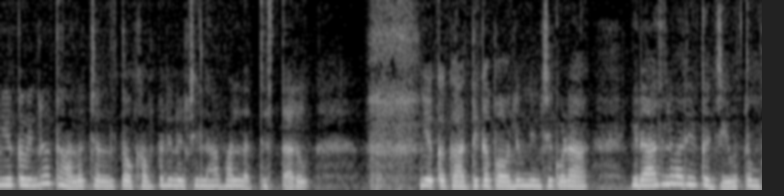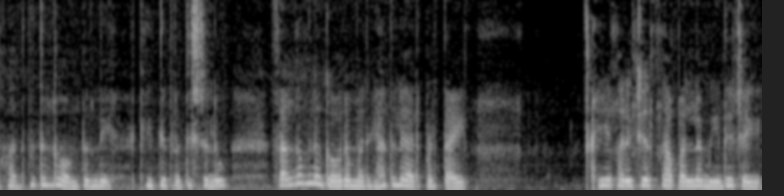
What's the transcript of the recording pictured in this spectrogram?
మీ యొక్క వినూత ఆలోచనలతో కంపెనీ నుంచి లాభాలు నచ్చిస్తారు. ఈ యొక్క కార్తీక పౌర్ణమి నుంచి కూడా ఈ రాజుల వారి యొక్క జీవితం అద్భుతంగా ఉంటుంది. కీర్తి ప్రతిష్టలు సంఘంలో గౌరవ మర్యాదలు ఏర్పడతాయి. ఏ పని చేసినా ఆ పనిలో మీదే చేయి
